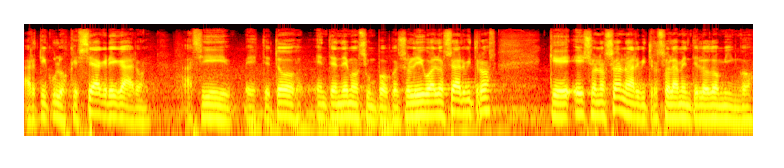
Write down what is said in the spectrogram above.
artículos que se agregaron así este, todos entendemos un poco. Yo le digo a los árbitros que ellos no son árbitros solamente los domingos,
